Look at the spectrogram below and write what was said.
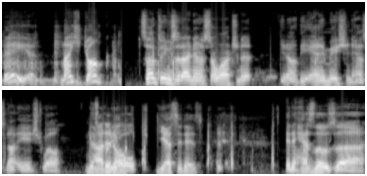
Hey, uh, nice junk. Some things that I noticed while watching it, you know, the animation has not aged well. It's Not at all. old. Yes, it is. and it has those uh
